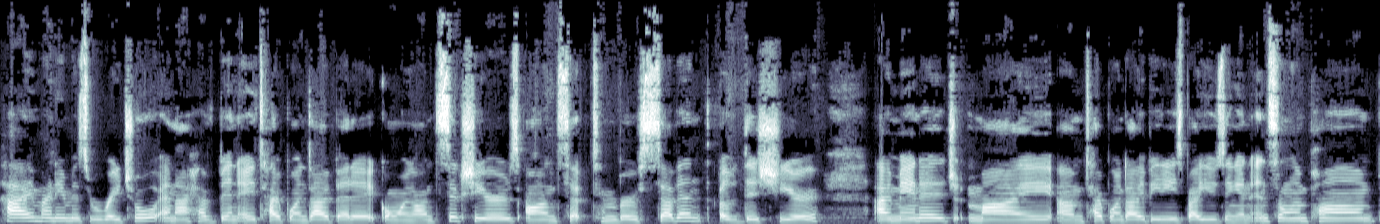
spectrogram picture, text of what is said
Hi, my name is Rachel, and I have been a type 1 diabetic going on six years on September 7th of this year. I manage my um, type 1 diabetes by using an insulin pump,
